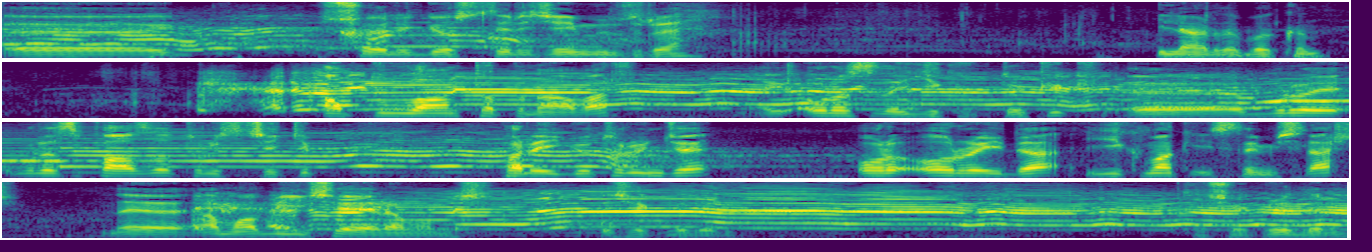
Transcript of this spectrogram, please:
eee, şöyle göstereceğim üzere ileride bakın Abdullah'ın tapınağı var. E, Orası da yıkık dökük. E, burası fazla turist çekip parayı götürünce or- orayı da yıkmak istemişler. E, ama bir işe yaramamış. Teşekkür ederim. Teşekkür ederim.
